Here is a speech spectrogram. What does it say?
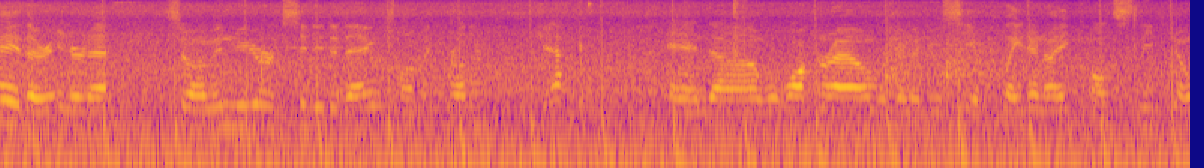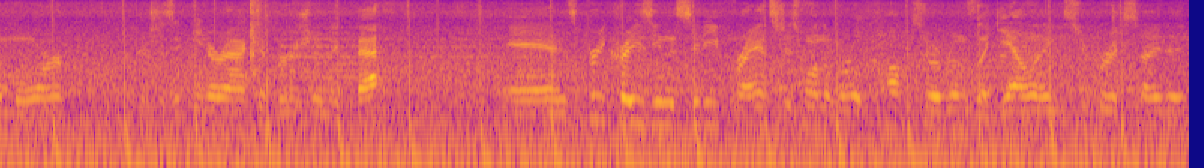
Hey there, Internet. So I'm in New York City today with my big brother, Jeff. And uh, we're walking around. We're going to go see a play tonight called Sleep No More, which is an interactive version of Macbeth. And it's pretty crazy in the city. France just won the World Cup, so everyone's like yelling, super excited.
